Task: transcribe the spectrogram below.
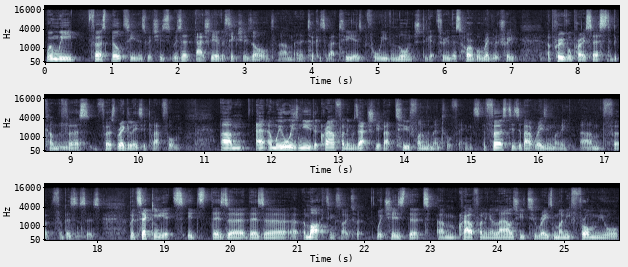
when we first built Seedrs, which is, was actually over six years old, um, and it took us about two years before we even launched to get through this horrible regulatory approval process to become the first, first regulated platform. Um, and, we always knew that crowdfunding was actually about two fundamental things. The first is about raising money um, for, for businesses. But secondly, it's, it's, there's, a, there's a, a marketing side to it, which is that um, crowdfunding allows you to raise money from your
